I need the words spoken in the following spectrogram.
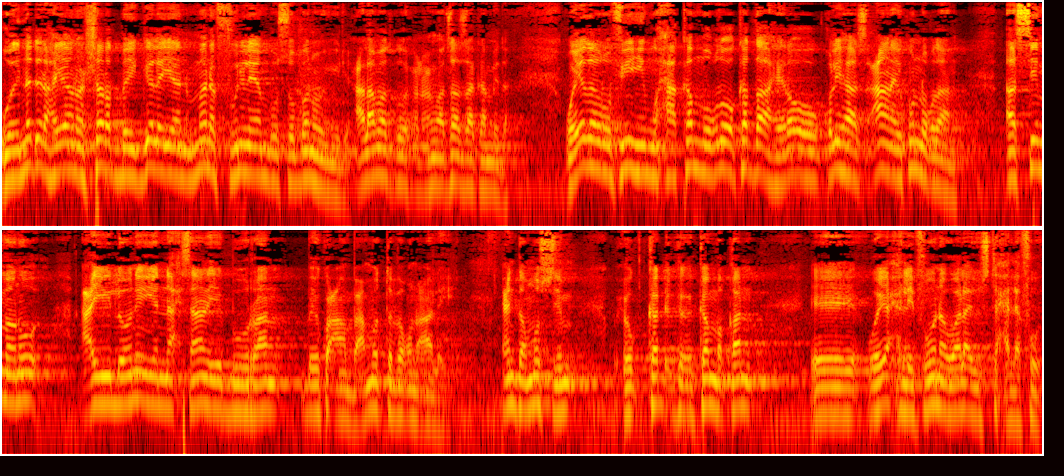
way nadr hayaanoo sharad bay gelayaan mana fulinayaan buu subanuhu yidhi. Calaamaadkooda xunxumaad saasaa ka mid a wayadharu fiihim waxaa ka ka daahira oo qolyahaas caan ay ku noqdaan. Asimanu cayilooni iyo naxsanaan iyo buuraan bay ku caanbaxan muttafaqun calayh. Cinda muslim wuxuu ka maqan wayaxlifuuna walaa yustaxlafuun.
